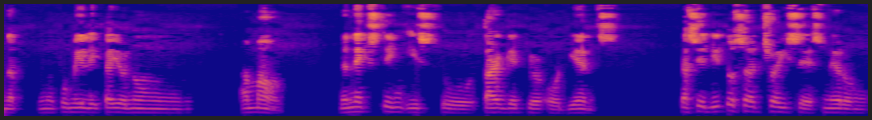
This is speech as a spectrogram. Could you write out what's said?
na, pumili kayo ng amount, the next thing is to target your audience. Kasi dito sa choices, merong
